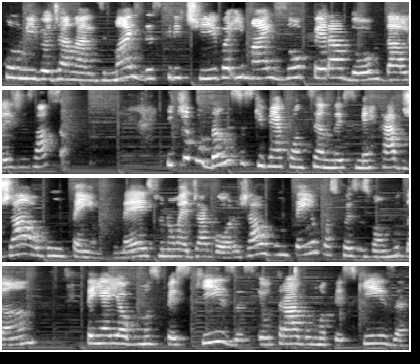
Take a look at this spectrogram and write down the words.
com um nível de análise mais descritiva e mais operador da legislação. E que mudanças que vem acontecendo nesse mercado já há algum tempo, né? Isso não é de agora, já há algum tempo as coisas vão mudando. Tem aí algumas pesquisas, eu trago uma pesquisa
